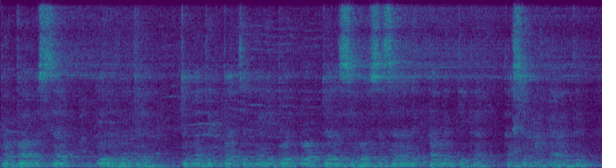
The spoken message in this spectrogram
Bapak Ustaz Guru Huda dumateng panjenenganipun wekdal saha sasaraning pamentikan kasumangkaaken.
